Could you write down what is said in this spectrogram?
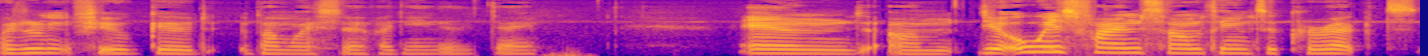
I don't feel good about myself at the end of the day and um, they always find something to correct.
